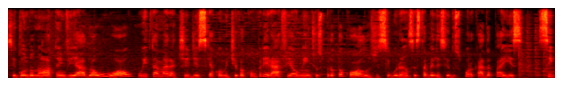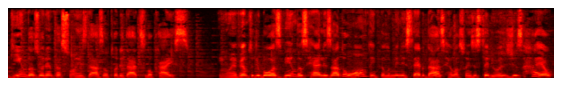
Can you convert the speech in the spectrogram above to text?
Segundo nota enviada ao UOL, o Itamaraty disse que a comitiva cumprirá fielmente os protocolos de segurança estabelecidos por cada país, seguindo as orientações das autoridades locais. Em um evento de boas-vindas realizado ontem pelo Ministério das Relações Exteriores de Israel,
